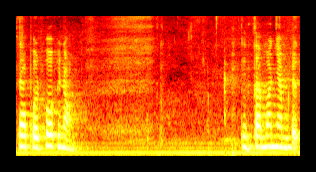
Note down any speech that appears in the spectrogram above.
ซ่บโพดโพดพี่น้องกินตามมันยำดึก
